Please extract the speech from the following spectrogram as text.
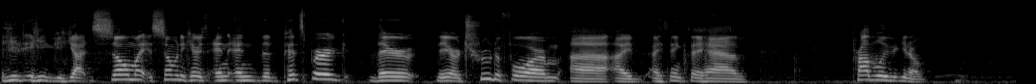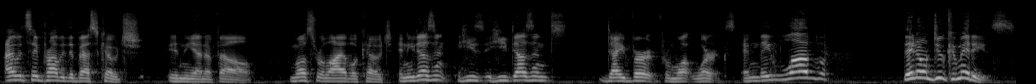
he, he he got so many so many carries, and and the Pittsburgh they're they are true to form. Uh, I I think they have probably you know I would say probably the best coach in the NFL, most reliable coach, and he doesn't he's he doesn't divert from what works, and they love they don't do committees.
